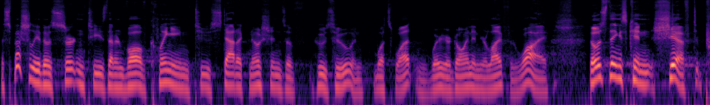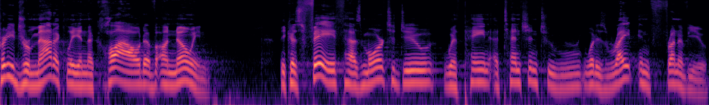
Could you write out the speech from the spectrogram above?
especially those certainties that involve clinging to static notions of who's who and what's what and where you're going in your life and why. Those things can shift pretty dramatically in the cloud of unknowing because faith has more to do with paying attention to what is right in front of you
